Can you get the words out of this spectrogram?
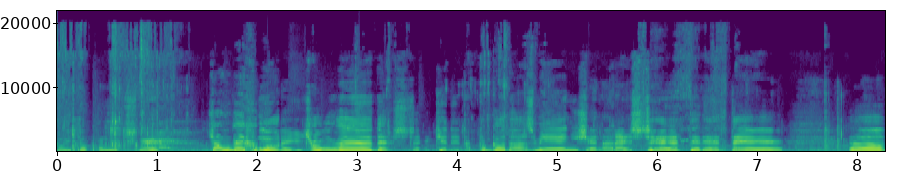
No i to koniecznie. Ciągle chmury, ciągle deszcze. Kiedy ta pogoda zmieni się nareszcie. Tyry, ty. O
